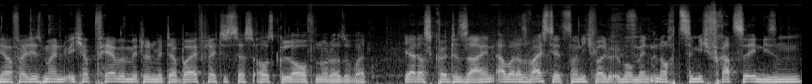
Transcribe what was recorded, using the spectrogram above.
Ja, vielleicht ist mein, ich habe Färbemittel mit dabei, vielleicht ist das ausgelaufen oder sowas. Ja, das könnte sein, aber das weißt du jetzt noch nicht, weil du im Moment noch ziemlich fratze in diesem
